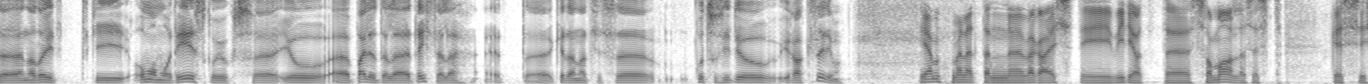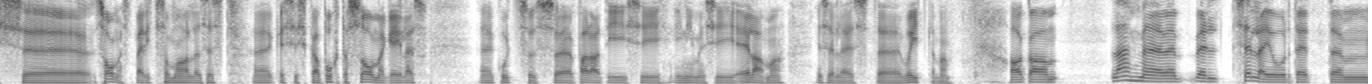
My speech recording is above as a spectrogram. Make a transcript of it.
nad olidki omamoodi eeskujuks ju paljudele teistele, et keda nad siis kutsusid ju Iraaki sõdima. jah, mäletan väga hästi videot somaallasest kes siis äh, Soomest pärit somaallasest, äh, kes siis ka puhtas soome keeles äh, kutsus paradiisi inimesi elama ja selle eest võitlema. aga lähme veel selle juurde, et ähm,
